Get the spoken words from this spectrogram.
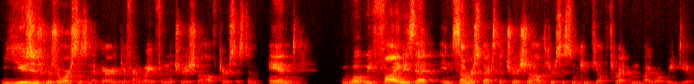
uses resources in a very different way from the traditional healthcare system. And what we find is that in some respects, the traditional healthcare system can feel threatened by what we do.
